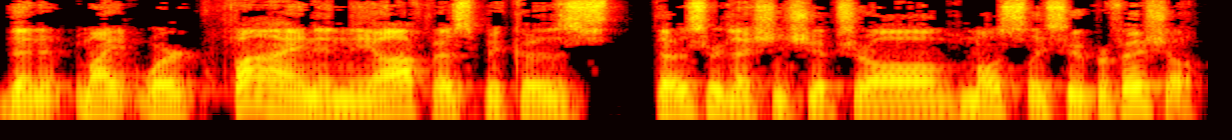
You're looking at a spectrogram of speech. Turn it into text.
then it might work fine in the office because those relationships are all mostly superficial.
